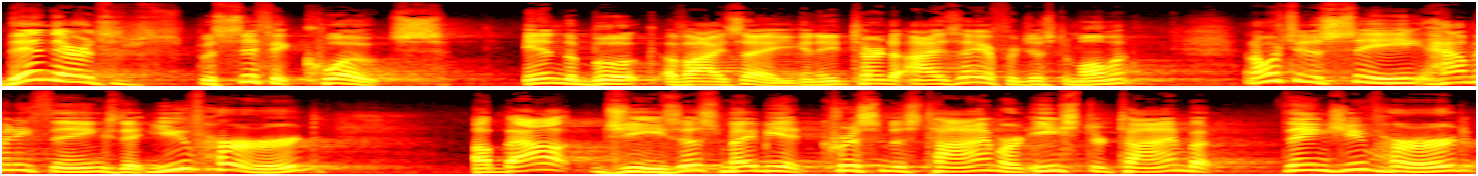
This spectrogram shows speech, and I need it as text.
Then there's specific quotes in the book of Isaiah. You're going to need to turn to Isaiah for just a moment. And I want you to see how many things that you've heard about Jesus, maybe at Christmas time or at Easter time, but things you've heard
